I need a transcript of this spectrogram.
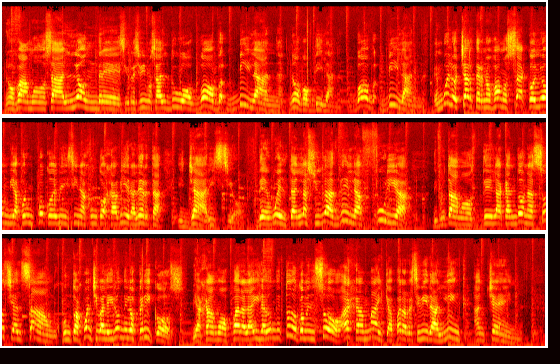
Nos vamos a Londres y recibimos al dúo Bob Dylan. No Bob Dylan, Bob Dylan. En vuelo charter nos vamos a Colombia por un poco de medicina junto a Javier Alerta y Yaricio. De vuelta en la ciudad de la furia Disfrutamos de la Candona Social Sound junto a Juan Chivaleirón de los Pericos. Viajamos para la isla donde todo comenzó, a Jamaica, para recibir a Link and Chain.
